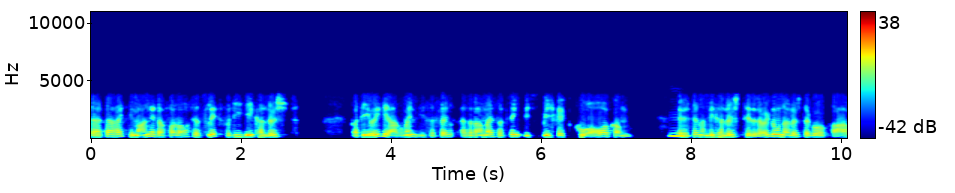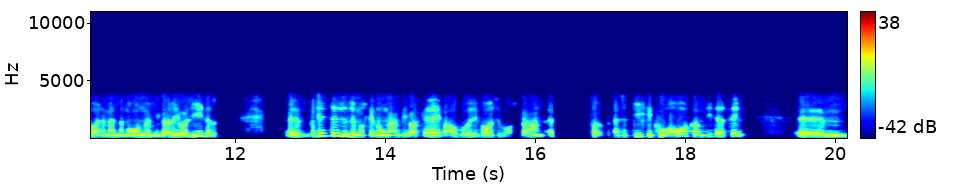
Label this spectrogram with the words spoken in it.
Der, der er rigtig mange, der får lov til at slippe, fordi de ikke har lyst. Og det er jo ikke et argument i sig selv. Altså, der er masser af ting, vi, vi skal kunne overkomme, mm. øh, selvom vi ikke har lyst til det. Der er jo ikke nogen, der har lyst til at gå på arbejde mandag morgen, men vi gør det jo alligevel. Øh, og det, det synes jeg måske nogle gange, vi godt kan have i baghovedet i forhold til vores børn. At på, altså, de skal kunne overkomme de der ting. Øh,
